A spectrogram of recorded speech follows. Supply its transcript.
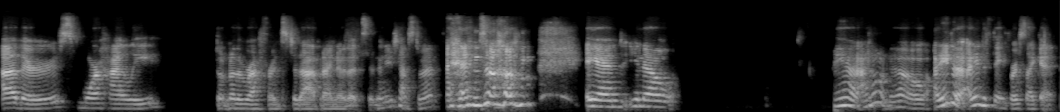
others more highly. Don't know the reference to that, but I know that's in the New Testament. And um, and you know, man i don't know i need to i need to think for a second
